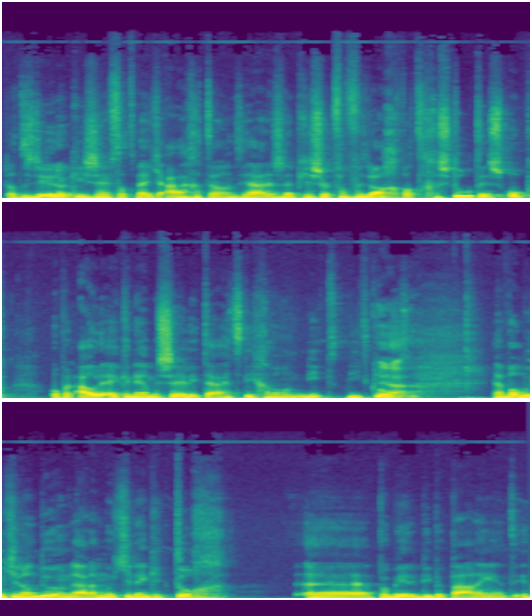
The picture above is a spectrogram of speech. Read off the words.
Dat is de eurocrisis heeft dat een beetje aangetoond. Ja, dus dan heb je een soort van verdrag wat gestoeld is op, op een oude economische realiteit die gewoon niet, niet klopt. Ja. Ja, wat moet je dan doen? Nou, dan moet je denk ik toch eh, proberen die bepalingen te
